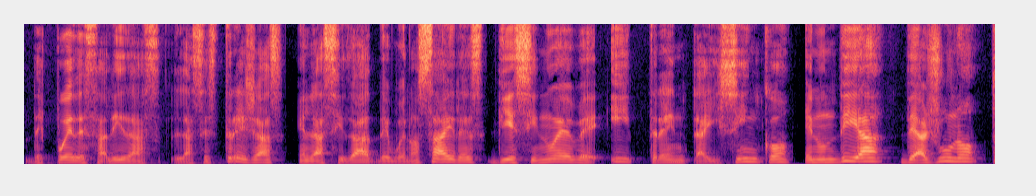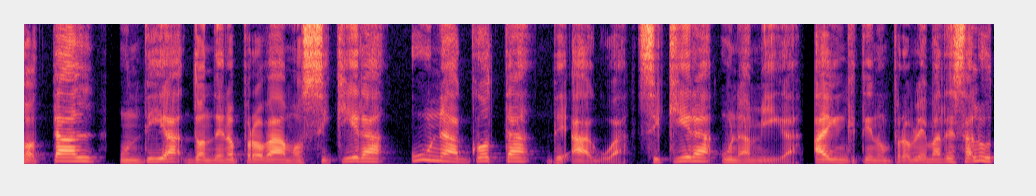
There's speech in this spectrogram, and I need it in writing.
después de salidas las estrellas, en la ciudad de Buenos Aires, 19 y 35, en un día de ayuno total, un día donde no probamos siquiera una gota de agua, siquiera una amiga. Alguien que tiene un problema de salud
